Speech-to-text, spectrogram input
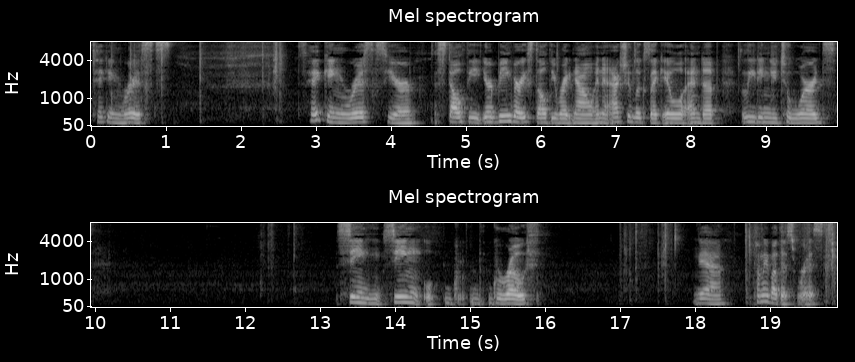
Taking risks taking risks here. Stealthy. You're being very stealthy right now, and it actually looks like it will end up leading you towards seeing seeing growth. Yeah. Tell me about this risk.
